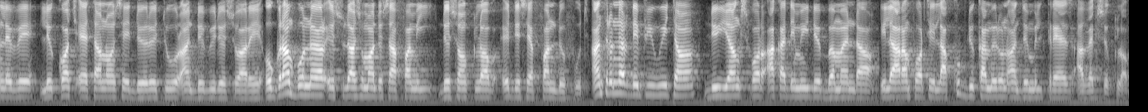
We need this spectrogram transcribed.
le coach est annoncé de retour en début de soirée au grand bonheur et soulagement de sa famille, de son club et de ses fans de foot. Entraîneur depuis 8 ans du Young Sport Academy de Bamenda, il a remporté la Coupe du Cameroun en 2013 avec ce club.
